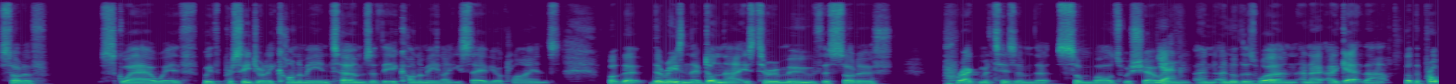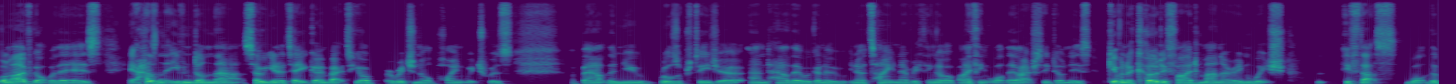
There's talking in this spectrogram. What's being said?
sort of square with with procedural economy in terms of the economy like you say of your clients but the the reason they've done that is to remove the sort of pragmatism that some boards were showing yeah. and, and others weren't and I, I, get that but the problem i've got with it is it hasn't even done that so you know take going back to your original point which was about the new rules of procedure and how they were going to you know tighten everything up i think what they've actually done is given a codified manner in which if that's what the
